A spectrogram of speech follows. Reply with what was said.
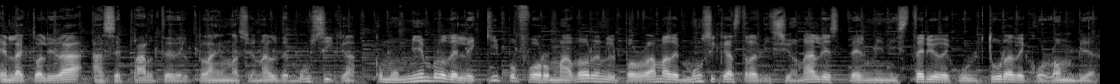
en la actualidad hace parte del Plan Nacional de Música como miembro del equipo formador en el programa de músicas tradicionales del Ministerio de Cultura de Colombia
